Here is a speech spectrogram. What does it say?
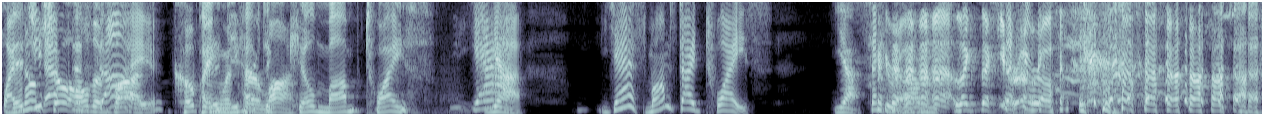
Why they did don't she show have to all the die? bots Why coping did with you her have to loss kill mom twice? Yeah. Yeah. Yes, mom's died twice. yeah Sekiro. like Sekiro. Sekiro.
